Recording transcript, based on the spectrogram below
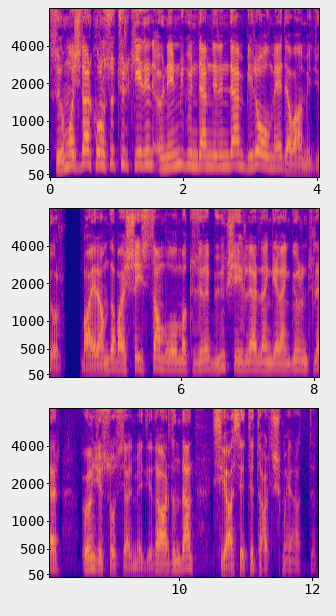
Sığınmacılar konusu Türkiye'nin önemli gündemlerinden biri olmaya devam ediyor. Bayramda başta İstanbul olmak üzere büyük şehirlerden gelen görüntüler önce sosyal medyada ardından siyasette tartışma yarattı.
